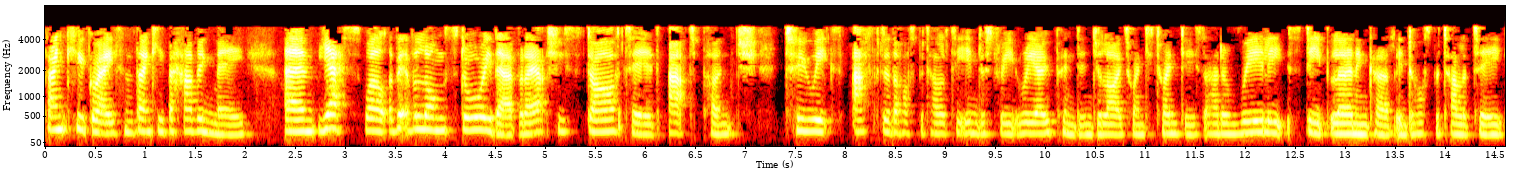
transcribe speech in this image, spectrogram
Thank you, Grace, and thank you for having me. Um, yes, well, a bit of a long story there, but I actually started at Punch two weeks after the hospitality industry reopened in July 2020. So I had a really steep learning curve into hospitality,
